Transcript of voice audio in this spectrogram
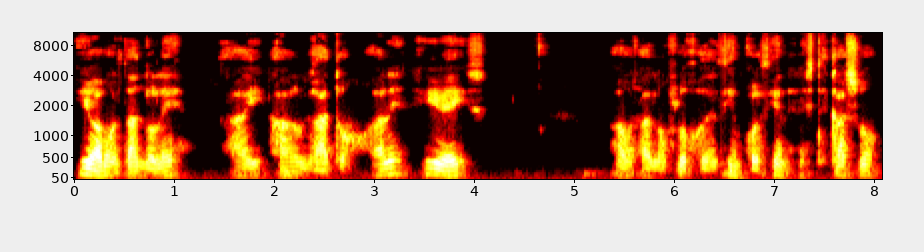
y vamos dándole ahí al gato, ¿vale? Y veis, vamos a darle un flujo del 100% en este caso,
